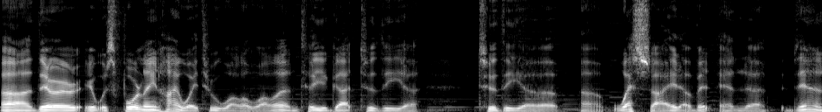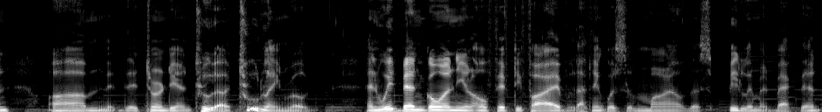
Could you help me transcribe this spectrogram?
uh, there it was four lane highway through Walla Walla until you got to the uh, to the uh, uh west side of it, and uh, then um, it turned into a two lane road. And we'd been going, you know, 55, I think was the mile, the speed limit back then.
